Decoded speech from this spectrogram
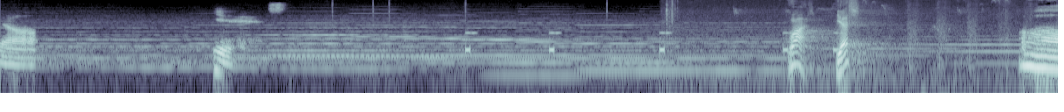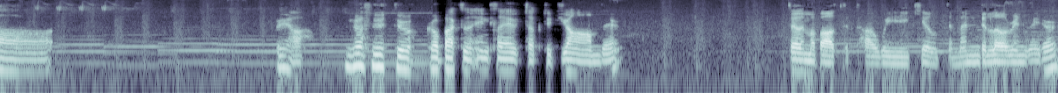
yeah yes What? Yes? Ah. Yeah. Just need to go back to the enclave, talk to John there. Tell him about the, how we killed the Mandalorian Raider.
